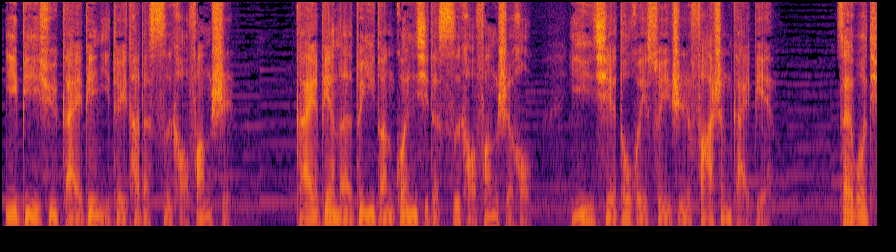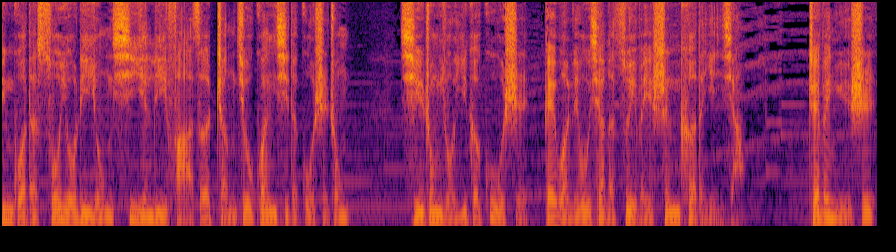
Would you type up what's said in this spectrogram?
你必须改变你对他的思考方式。改变了对一段关系的思考方式后，一切都会随之发生改变。在我听过的所有利用吸引力法则拯救关系的故事中，其中有一个故事给我留下了最为深刻的印象。这位女士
